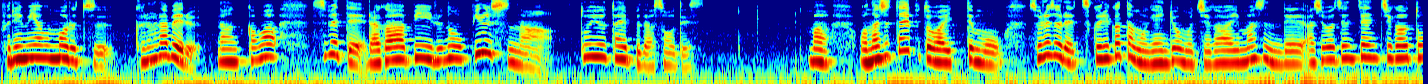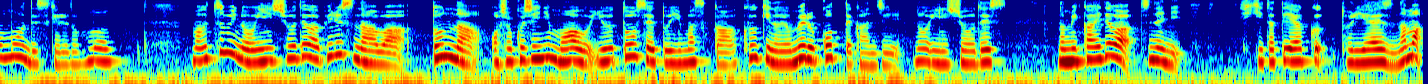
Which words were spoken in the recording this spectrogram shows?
プレミアムモルツ黒ラベルなんかは全てラガービールのピルスナーというタイプだそうです。まあ同じタイプとは言ってもそれぞれ作り方も原料も違いますんで味は全然違うと思うんですけれども、まあ、内海の印象ではピルスナーはどんなお食事にも合う優等生といいますか空気の読める子って感じの印象です。飲み会では常に引き立て役とりあえず生っ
